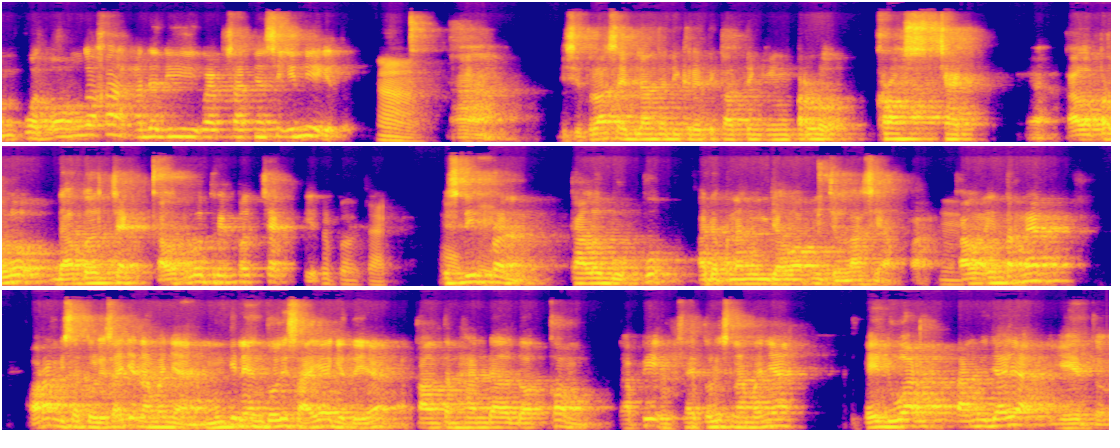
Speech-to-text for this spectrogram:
mengkuat, oh enggak kan ada di websitenya si ini gitu. Nah, nah di situlah saya bilang tadi critical thinking perlu cross check. Ya. Kalau perlu double check, kalau perlu triple check. Gitu. Triple check. It's okay. different. Kalau buku ada penanggung jawabnya jelas siapa. Hmm. Kalau internet orang bisa tulis aja namanya. Mungkin yang tulis saya gitu ya, accountanthandal.com. Tapi hmm. saya tulis namanya Edward Tanujaya gitu.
